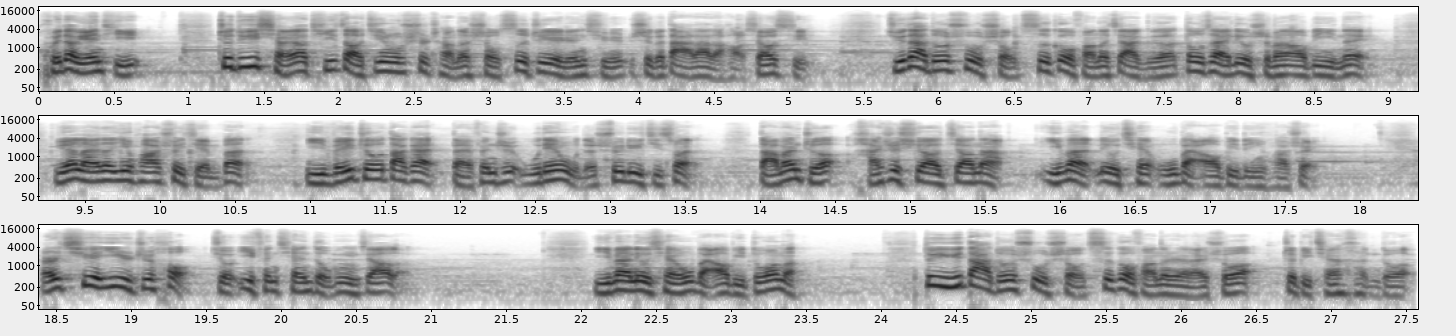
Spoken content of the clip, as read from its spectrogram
回到原题，这对于想要提早进入市场的首次置业人群是个大大的好消息。绝大多数首次购房的价格都在六十万澳币以内，原来的印花税减半，以维州大概百分之五点五的税率计算，打完折还是需要交纳一万六千五百澳币的印花税，而七月一日之后就一分钱都不用交了。一万六千五百澳币多吗？对于大多数首次购房的人来说，这笔钱很多，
